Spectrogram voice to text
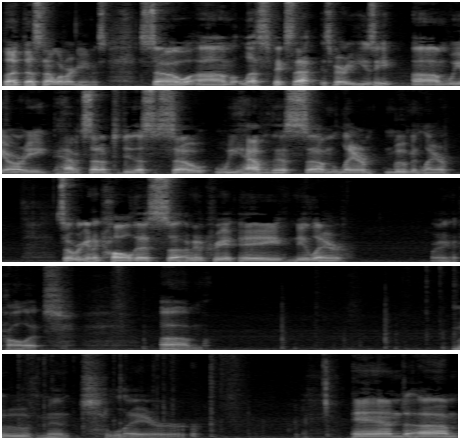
but that's not what our game is. So um, let's fix that. It's very easy. Um, we already have it set up to do this. So we have this um, layer movement layer. So we're going to call this. Uh, I'm going to create a new layer. We're going to call it um, movement layer, and um,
